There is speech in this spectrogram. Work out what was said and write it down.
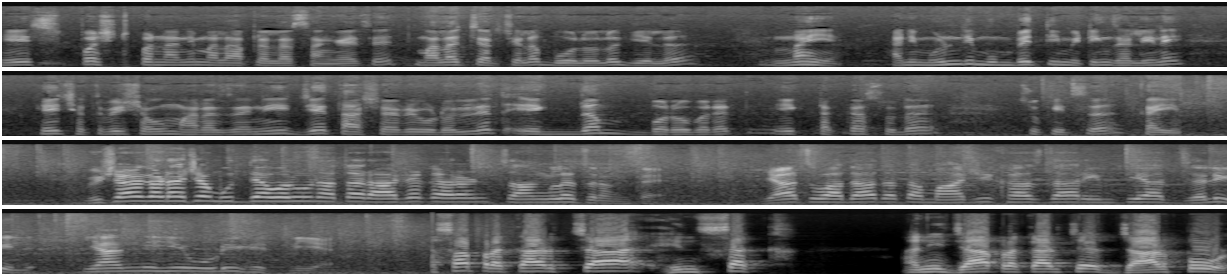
हे स्पष्टपणाने मला आपल्याला सांगायचं आहे मला चर्चेला बोलवलं गेलं. नाही आणि म्हणून ती मुंबईत ती मिटिंग झाली नाही. हे छत्रपती शाहू महाराजांनी जे ताशारे उडवले आहेत एकदम बरोबर आहेत. एक टक्का सुद्धा चुकीचं काही नाही. विशाळगडाच्या मुद्द्यावरून आता राजकारण चांगलंच रंगतंय. याच वादात आता माजी खासदार इम्तियाज जलील यांनी ही उडी घेतली आहे. असा प्रकारचा हिंसक आणि ज्या प्रकारचे जाळपोळ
